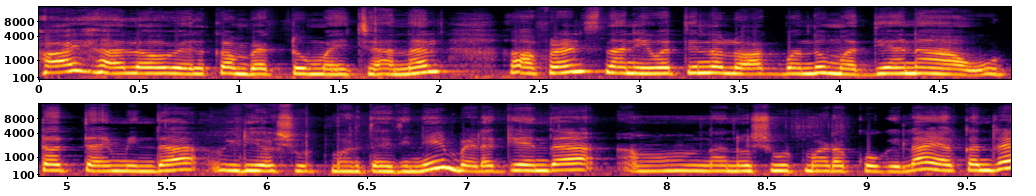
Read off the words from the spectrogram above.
Hi hello welcome back to my channel friends ನಾನು ಇವತ್ತಿನ ಲಾಗ್ ಬಂದು ಮಧ್ಯಾಹ್ನ ಊಟದ ಟೈಮಿಂದ ವಿಡಿಯೋ ಶೂಟ್ ಮಾಡ್ತಾ ಇದ್ದೀನಿ. ಬೆಳಗ್ಗೆಯಿಂದ ನಾನು ಶೂಟ್ ಮಾಡೋಕ್ಕೆ ಹೋಗಿಲ್ಲ. ಯಾಕಂದರೆ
